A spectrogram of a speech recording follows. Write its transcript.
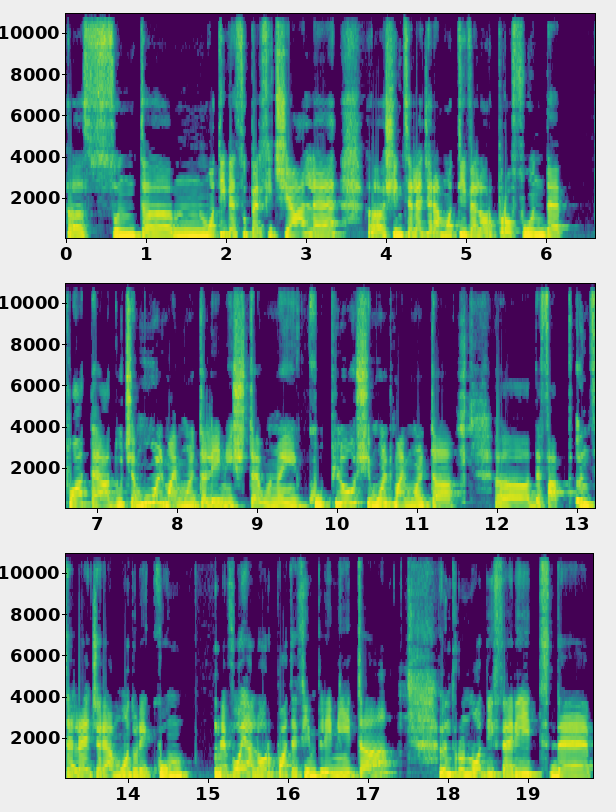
uh, sunt uh, motive superficiale uh, și înțelegerea motivelor profunde poate aduce mult mai multă liniște unui cuplu și mult mai multă, uh, de fapt, înțelegerea modului cum nevoia lor poate fi împlinită într-un mod diferit de,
